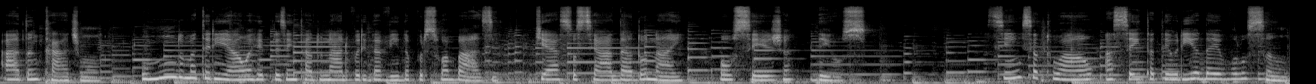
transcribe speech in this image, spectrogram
Adam Kadmon. O mundo material é representado na árvore da vida por sua base, que é associada a Adonai, ou seja, Deus. A ciência atual aceita a teoria da evolução,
